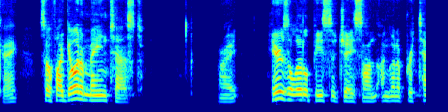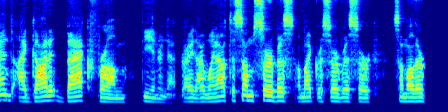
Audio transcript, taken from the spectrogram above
Okay, so if I go to main test, all right, here's a little piece of JSON. I'm going to pretend I got it back from the internet, right? I went out to some service, a microservice or some other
